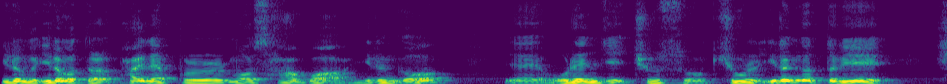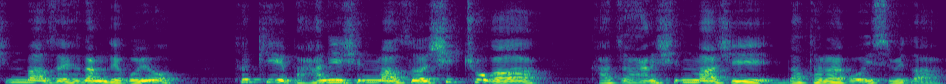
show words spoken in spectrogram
이런 거, 이런 것들, 파인애플, 뭐, 사과, 이런 거, 예, 오렌지, 주스, 귤, 이런 것들이 신맛에 해당되고요. 특히 많이 신맛은 식초가 가장 신맛이 나타나고 있습니다.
